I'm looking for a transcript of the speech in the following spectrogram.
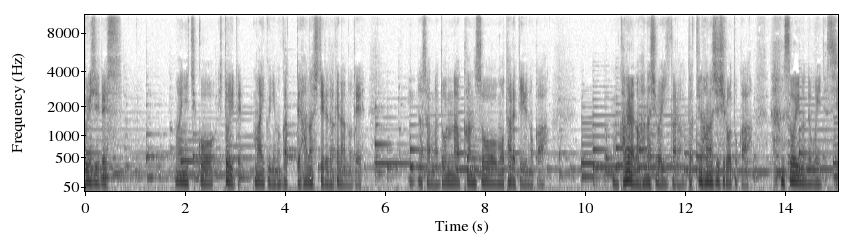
嬉しいです。毎日こう一人でマイクに向かって話してるだけなので皆さんがどんな感想を持たれているのかカメラの話はいいから楽器の話しろとか そういうのでもいいですし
